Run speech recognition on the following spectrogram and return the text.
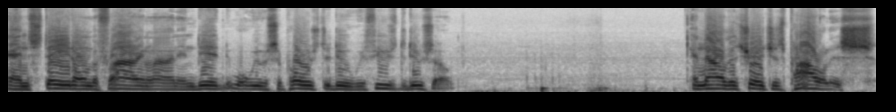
and stayed on the firing line and did what we were supposed to do, refused to do so. And now the church is powerless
